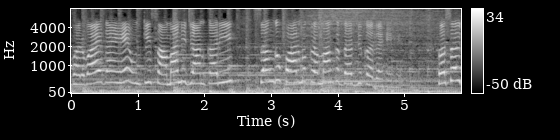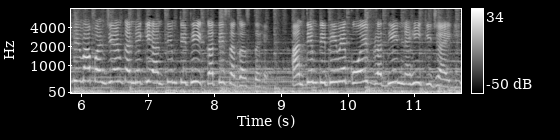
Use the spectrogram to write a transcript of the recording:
भरवाए गए हैं, उनकी सामान्य जानकारी संघ फार्म क्रमांक दर्ज कर रहे हैं। फ़सल बीमा पंजीयन करने की अंतिम तिथि इकतीस अगस्त है। अंतिम तिथि में कोई वृद्धि नहीं की जाएगी।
